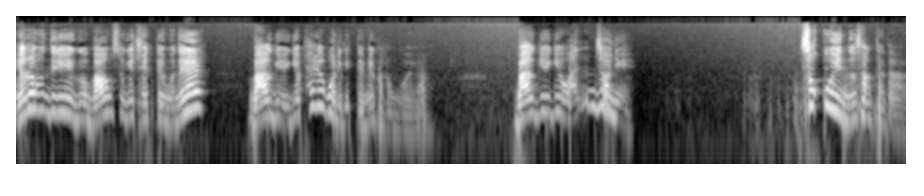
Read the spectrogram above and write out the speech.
여러분들이 그 마음속의 죄 때문에 마귀에게 팔려버리기 때문에 그런 거예요. 마귀에게 완전히 썩고 있는 상태다.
